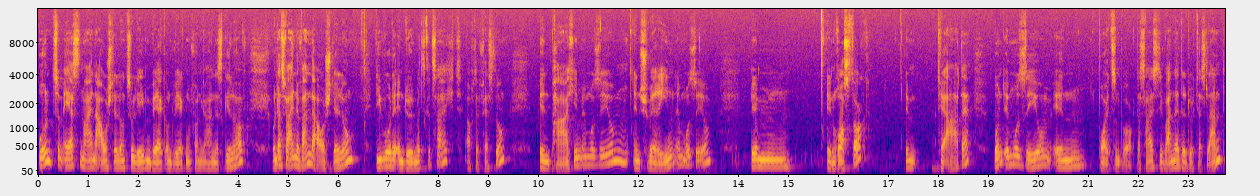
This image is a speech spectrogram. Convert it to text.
und zum ersten Mal eine Ausstellung zu Leben, Werk und Wirken von Johannes Gilhoff. Und das war eine Wanderausstellung, die wurde in Dömitz gezeigt, auf der Festung, in Parchim im Museum, in Schwerin im Museum, im in Rostock im Theater und im Museum in Beutzenburg. Das heißt, sie wanderte durch das Land,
